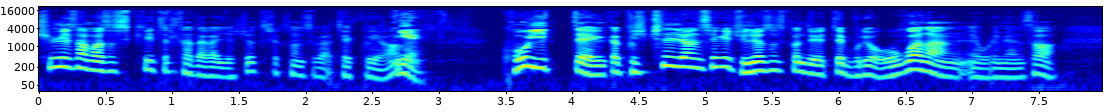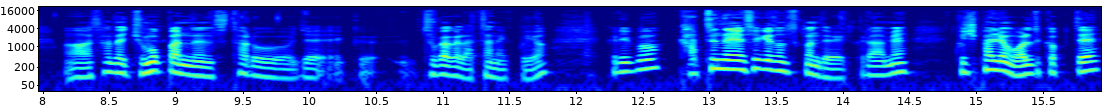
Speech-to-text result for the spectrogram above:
취미 삼아서 스케이트를 타다가 이제 쇼트트랙 선수가 됐고요. 예. 고2 때, 그러니까 97년 세계 주니어 선수권 대회 때 무려 5관왕에 오르면서 어, 상당히 주목받는 스타로 이제 그 두각을 나타냈고요. 그리고 같은 해 세계 선수권 대회, 그다음에 98년 월드컵 때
